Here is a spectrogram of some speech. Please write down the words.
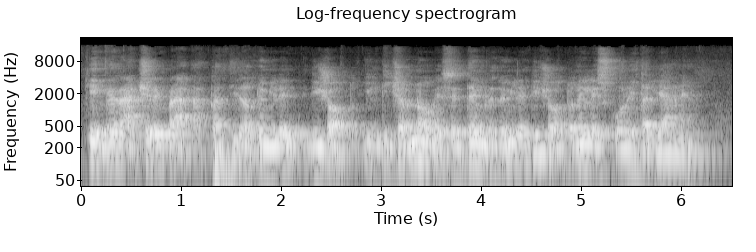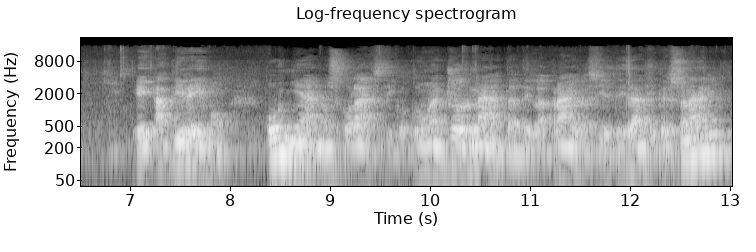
che verrà celebrata a partire dal 2018, il 19 settembre 2018 nelle scuole italiane e apriremo ogni anno scolastico con una giornata della privacy e dei dati personali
